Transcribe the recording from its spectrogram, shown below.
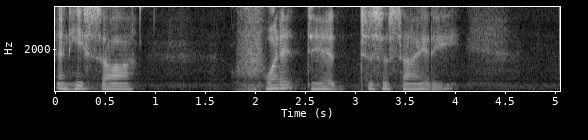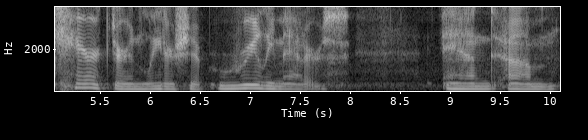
and he saw what it did to society. Character and leadership really matters. And um,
